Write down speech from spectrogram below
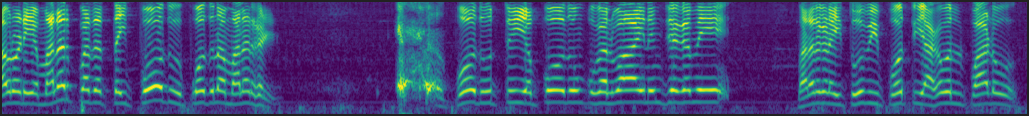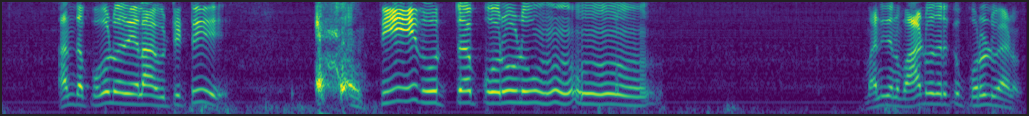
அவருடைய மலர்பதத்தை போது போதுனா மலர்கள். போதுற்று எப்போதும் புகழ்வாய் நெஞ்சகமே. மலர்களை தூவி போற்றி அகவல் பாடும் அந்த புகழ்வதையெல்லாம் விட்டுட்டு தீதுற்ற பொருளும் மனிதன் வாழ்வதற்கு பொருள் வேணும்.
